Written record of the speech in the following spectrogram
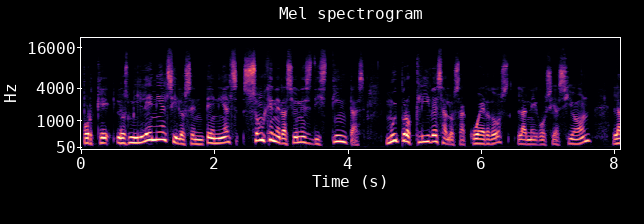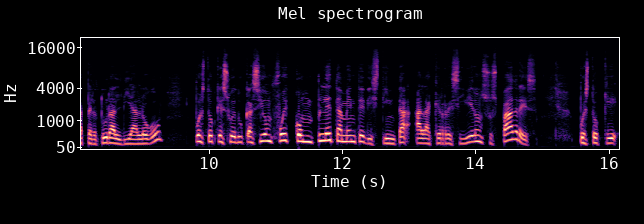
porque los millennials y los centennials son generaciones distintas, muy proclives a los acuerdos, la negociación, la apertura al diálogo, puesto que su educación fue completamente distinta a la que recibieron sus padres, puesto que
